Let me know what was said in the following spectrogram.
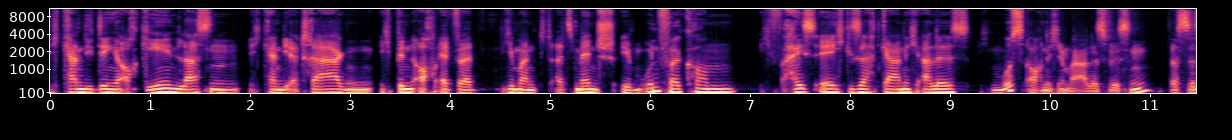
ich kann die Dinge auch gehen lassen, ich kann die ertragen, ich bin auch etwa jemand als Mensch eben unvollkommen, ich weiß ehrlich gesagt gar nicht alles. Ich muss auch nicht immer alles wissen. Das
